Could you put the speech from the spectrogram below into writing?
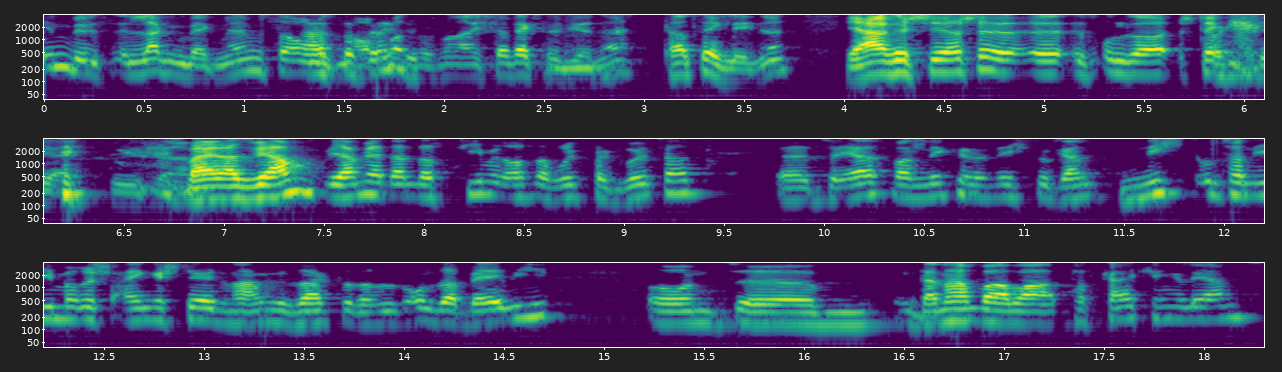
Imbiss in Langenbeck, ne? Müsst ihr auch ein Ah, bisschen aufpassen, dass man da nicht verwechselt wird, ne? Tatsächlich, ne? Ja, Recherche äh, ist unser Steckenpferd, würde ich sagen. Nein, also wir haben, wir haben ja dann das Team in Osnabrück vergrößert. Äh, zuerst waren Lincoln und ich so ganz nicht unternehmerisch eingestellt und haben gesagt, so, das ist unser Baby. Und ähm, dann haben wir aber Pascal kennengelernt.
